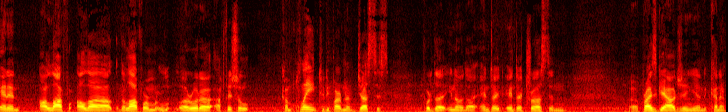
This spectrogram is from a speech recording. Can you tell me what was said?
and then our law, our law the law firm wrote an official complaint to the Department of Justice for the you know the anti antitrust and uh, price gouging and kind of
